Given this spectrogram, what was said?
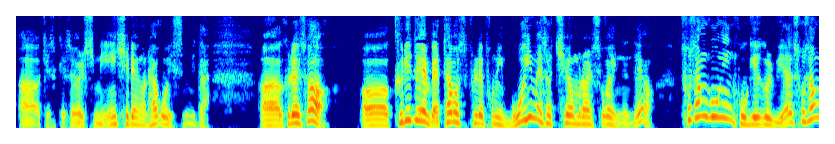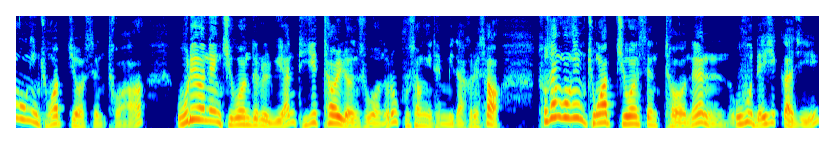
어, 계속해서 열심히 실행을 하고 있습니다. 어, 그래서 어, 그리드의 메타버스 플랫폼이 모임에서 체험을 할 수가 있는데요. 소상공인 고객을 위한 소상공인 종합지원센터와 우리은행 직원들을 위한 디지털 연수원으로 구성이 됩니다. 그래서 소상공인 종합지원센터는 오후 4시까지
